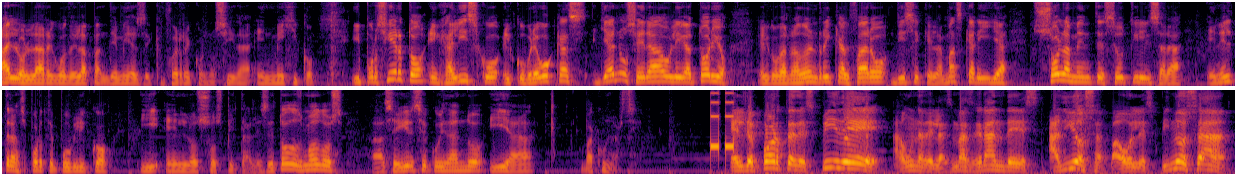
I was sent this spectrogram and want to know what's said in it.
a lo largo de la pandemia desde que fue reconocida en México. Y por cierto, en Jalisco el cubrebocas ya no será obligatorio. El gobernador Enrique Alfaro dice que la mascarilla solamente se utilizará en el transporte público y en los hospitales. De todos modos, a seguirse cuidando y a vacunarse. El deporte despide a una de las más grandes. Adiós a Paola Espinosa,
